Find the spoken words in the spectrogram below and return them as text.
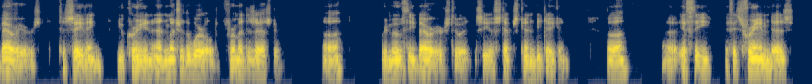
barriers to saving Ukraine and much of the world from a disaster. Uh, remove the barriers to it, see if steps can be taken. Uh, uh, if the if it's framed as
